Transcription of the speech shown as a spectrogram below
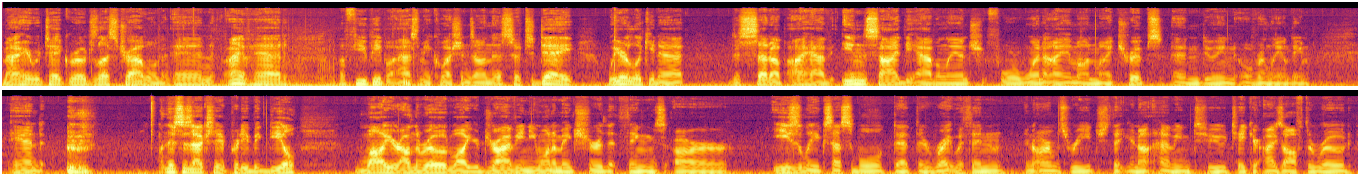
Matt here with Take Roads Less Traveled, and I've had a few people ask me questions on this. So today we are looking at the setup I have inside the Avalanche for when I am on my trips and doing overlanding. And this is actually a pretty big deal. While you're on the road, while you're driving, you want to make sure that things are easily accessible, that they're right within an arm's reach, that you're not having to take your eyes off the road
